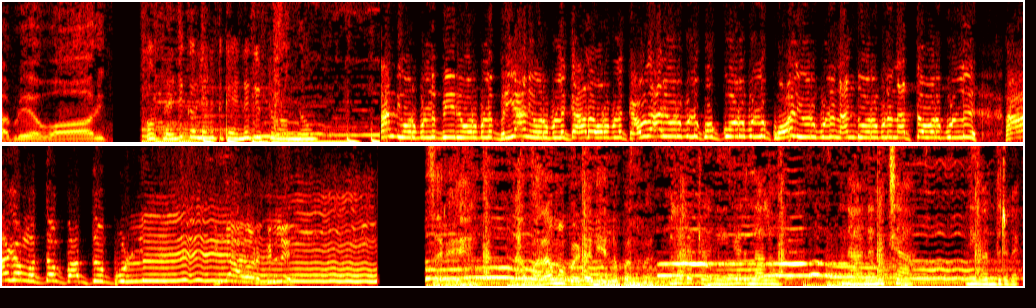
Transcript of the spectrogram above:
அப்படியே வாரி உன் ஃப்ரெண்டு கல்யாணத்துக்கு என்ன கிஃப்ட் வாங்கணும்? ஆண்டி ஒரு புல்லு பீரி ஒரு புல்லு பிரியாணி ஒரு புல்லு காடை ஒரு புல்லு கவுதாரி ஒரு புல்லு கொக்கு ஒரு புல்லு கோழி ஒரு புல்லு நண்டு ஒரு புல்லு நத்த ஒரு புல்லு ஆக மொத்தம் பத்து புல்லு. பில்லு. சரி நான் வராம போயிட்டா நீ என்ன பண்ணுவ? உலகத்துல நீ எங்க இருந்தாலும் நான் நினைச்சா நீ வந்துருவேன்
